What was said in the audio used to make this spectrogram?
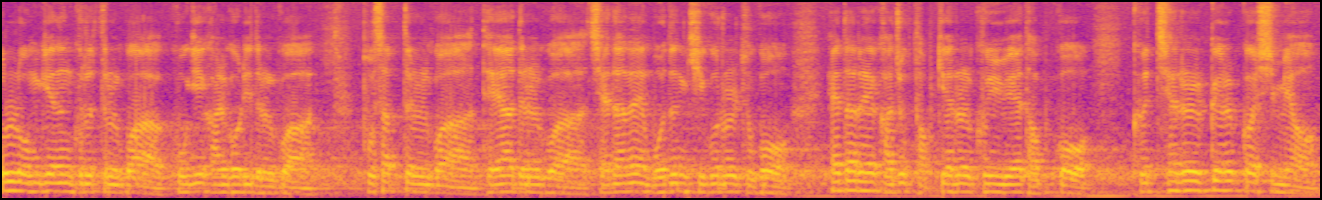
불 옮기는 그릇들과 고기 갈고리들과 부삽들과 대야들과 재단의 모든 기구를 두고 해달의 가죽 덮개를 그 위에 덮고 그 채를 꿰을 것이며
